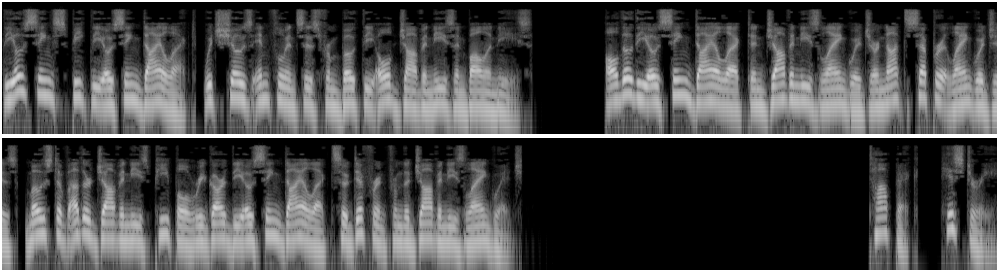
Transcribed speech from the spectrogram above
the Osings speak the Osing dialect, which shows influences from both the Old Javanese and Balinese. Although the Osing dialect and Javanese language are not separate languages, most of other Javanese people regard the Osing dialect so different from the Javanese language. History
